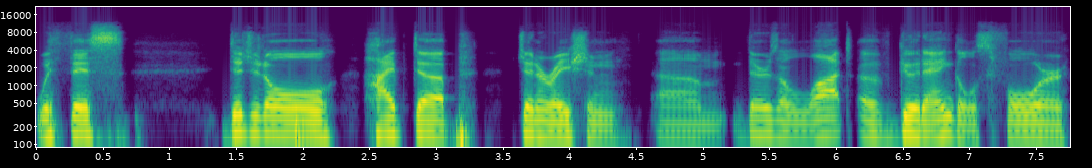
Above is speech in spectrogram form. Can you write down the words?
with this digital, hyped up generation, um, there's a lot of good angles for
